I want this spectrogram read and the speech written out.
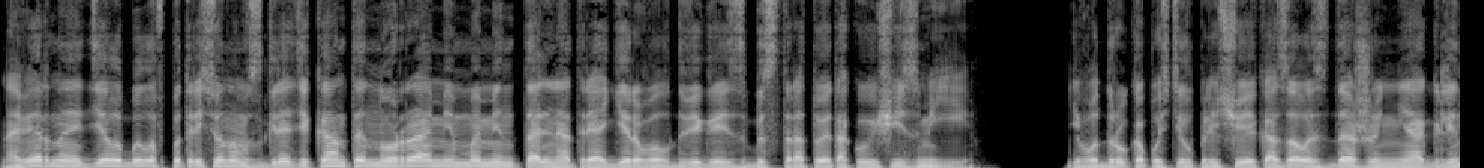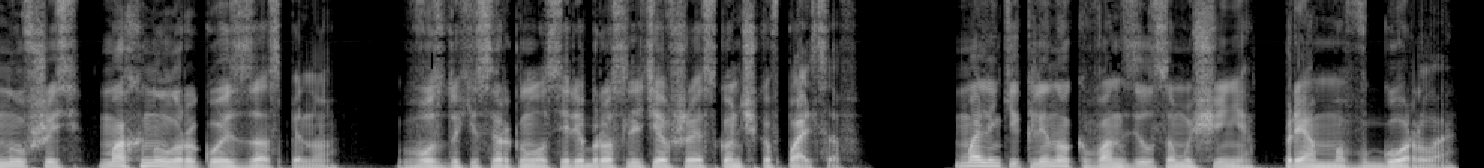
Наверное, дело было в потрясенном взгляде Канта, но Рами моментально отреагировал, двигаясь с быстротой атакующей змеи. Его друг опустил плечо и, казалось, даже не оглянувшись, махнул рукой за спину. В воздухе сверкнуло серебро, слетевшее с кончиков пальцев. Маленький клинок вонзился мужчине прямо в горло.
